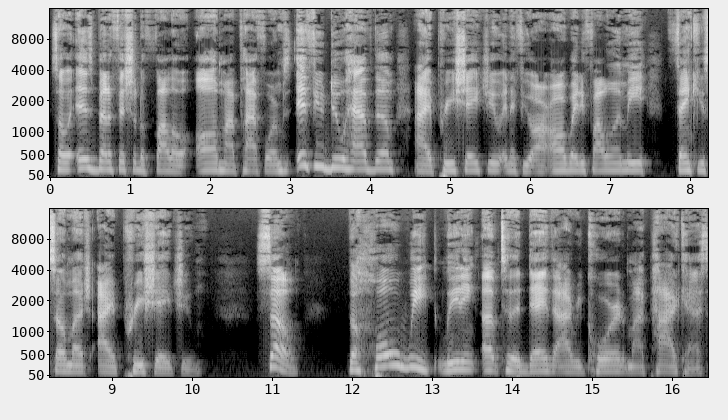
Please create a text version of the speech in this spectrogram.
So it is beneficial to follow all my platforms. If you do have them, I appreciate you. And if you are already following me, thank you so much. I appreciate you. So, the whole week leading up to the day that I record my podcast,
